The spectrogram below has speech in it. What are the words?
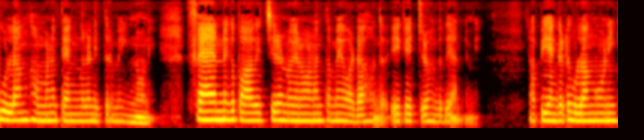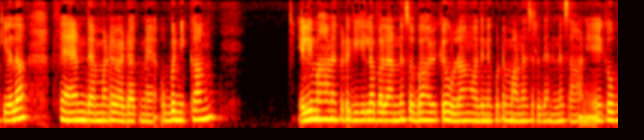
හුලං හමන තැන්වල නිතරම ඉන්න ඕනේ. ෆෑන් එක පාවිච්චි කර නොයනවා නම් තමයි වඩා හොඳ. ඒක එච්චර හොඳ දෙයක් නෙමෙයි. අපි ඇඟට හුලං ඕනි කියලා ෆෑන් දැම්මට වැඩක් නැහැ. ඔබ නිකන් එලි මහනකට ගිහිල්ලා බලන්න ස්වභාවික හුලං වදිනකොට මනසට දැනෙන සාහනය. ඒක ඔබ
